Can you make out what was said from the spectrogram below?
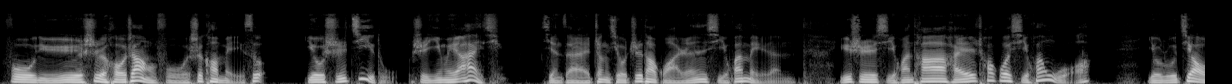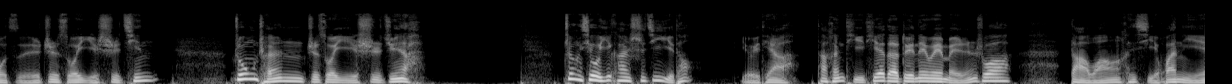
妇女侍候丈夫是靠美色，有时嫉妒是因为爱情。现在郑袖知道寡人喜欢美人，于是喜欢她还超过喜欢我，犹如教子之所以事亲，忠臣之所以事君啊。”郑袖一看时机已到，有一天啊，他很体贴的对那位美人说。大王很喜欢你，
